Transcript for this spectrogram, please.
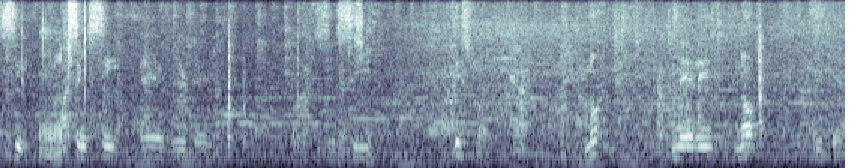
C. Right. I sing C every day. But I have to sing C this way. Not merely, not. Okay.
